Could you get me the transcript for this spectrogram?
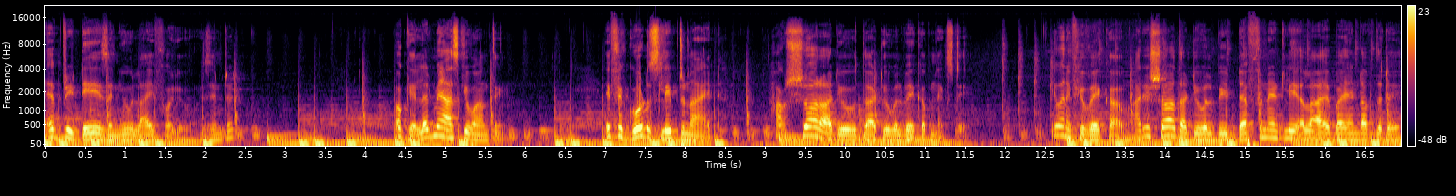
Every day is a new life for you, isn't it? Okay, let me ask you one thing. If you go to sleep tonight, how sure are you that you will wake up next day? Even if you wake up, are you sure that you will be definitely alive by end of the day?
